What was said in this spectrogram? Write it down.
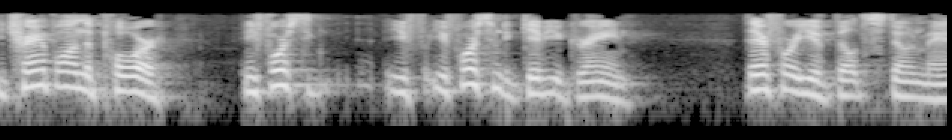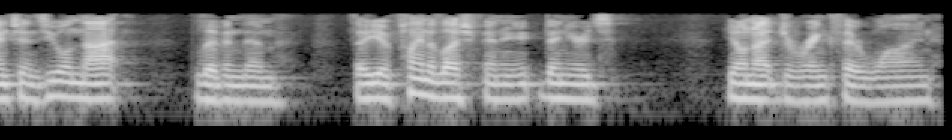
You trample on the poor, and you force you, you force him to give you grain. Therefore, you have built stone mansions; you will not live in them. Though you have planted lush vineyards, you will not drink their wine.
